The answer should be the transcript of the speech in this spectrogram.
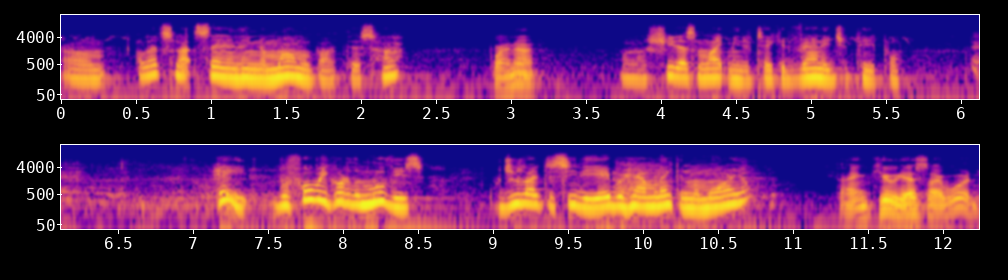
Um, let's not say anything to Mom about this, huh? Why not? Well, she doesn't like me to take advantage of people. Hey, before we go to the movies, would you like to see the Abraham Lincoln Memorial? Thank you. Yes, I would.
